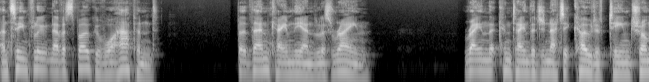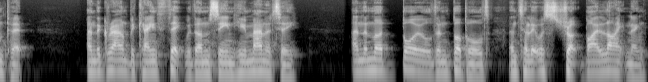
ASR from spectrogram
And Team Flute never spoke of what happened. But then came the endless rain rain that contained the genetic code of Team Trumpet, and the ground became thick with unseen humanity, and the mud boiled and bubbled until it was struck by lightning,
